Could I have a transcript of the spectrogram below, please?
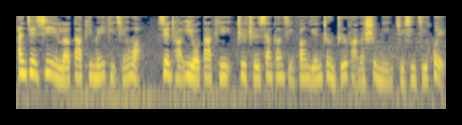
案件吸引了大批媒体前往。现场亦有大批支持香港警方严正执法的市民举行集会，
